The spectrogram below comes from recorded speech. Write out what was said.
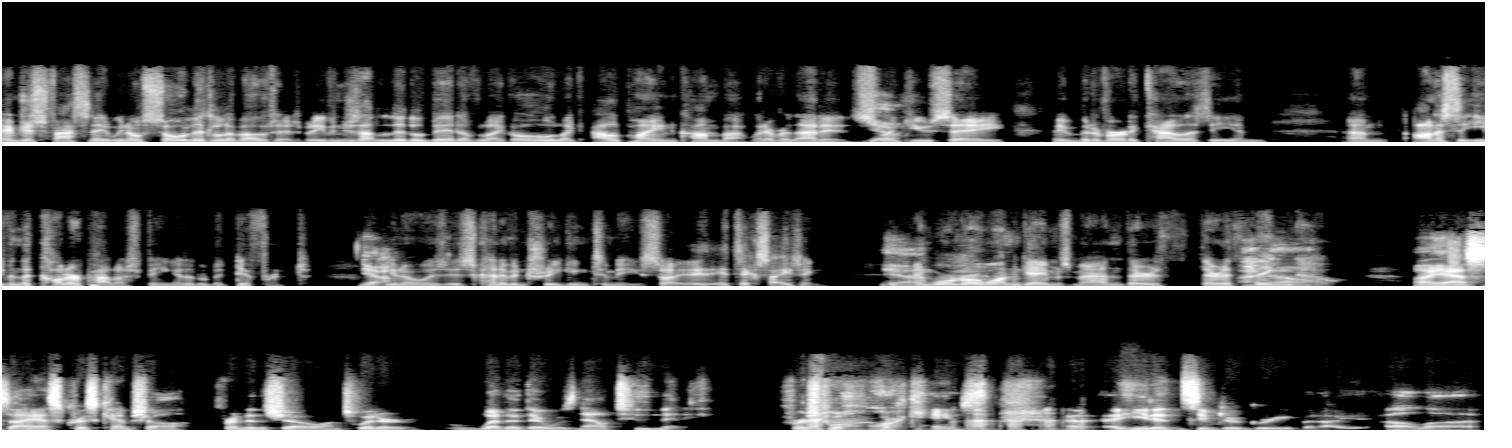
I'm just fascinated. We know so little about it, but even just that little bit of like, oh, like alpine combat, whatever that is, yeah. like you say, maybe a bit of verticality, and um, honestly, even the color palette being a little bit different, yeah, you know, is, is kind of intriguing to me. So it, it's exciting. Yeah, and World War One games, man, they're they're a thing I now. I asked I asked Chris Kempshall, friend of the show, on Twitter whether there was now too many First World War games. Uh, he didn't seem to agree, but I, I'll uh,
